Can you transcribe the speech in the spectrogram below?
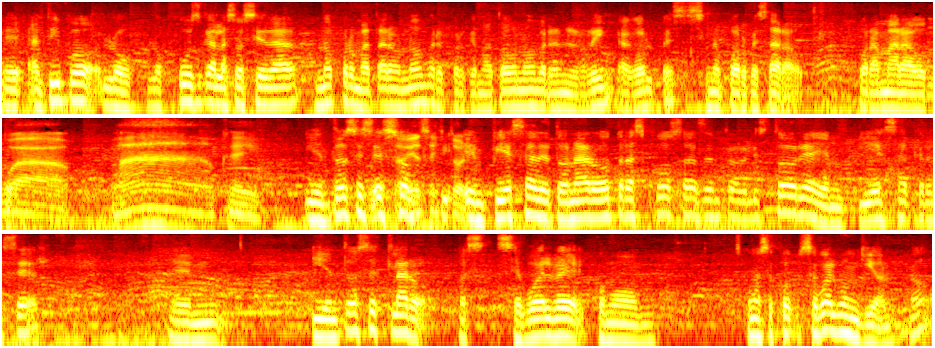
eh, al tipo lo, lo, juzga la sociedad no por matar a un hombre porque mató a un hombre en el ring a golpes, sino por besar a otro, por amar a otro. Wow, ah, ok. Y entonces eso empieza a detonar otras cosas dentro de la historia y empieza a crecer. Em, y entonces, claro, pues se vuelve como, como se, vuelve un guion, ¿no?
